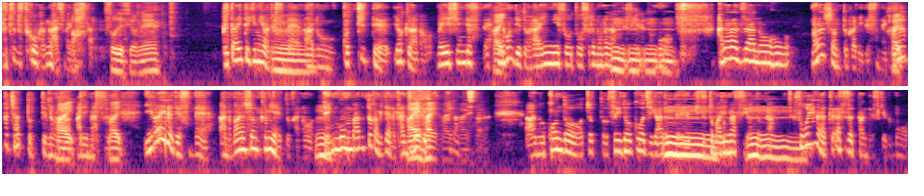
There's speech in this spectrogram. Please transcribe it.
物々交換が始まりました。そうですよね。具体的にはですね、あのこっちってよくあの微信ですね、はい、日本でいうと LINE に相当するものなんですけれども、必ずあのマンションとかにですね、グループチャットっていうのがあります。はい、い。わゆるですね、あのマンション組合とかの伝言板とかみたいな感じで、普段でしたら、あの今度ちょっと水道工事があるんで水止まりますよとか、そういうようなやつだったんですけども、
